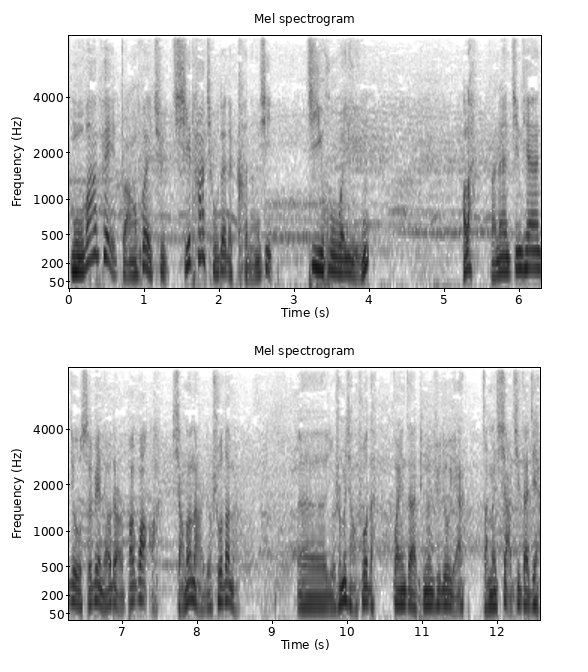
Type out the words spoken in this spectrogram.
姆巴佩转会去其他球队的可能性几乎为零。好了，反正今天就随便聊点八卦啊，想到哪就说到哪。呃，有什么想说的，欢迎在评论区留言，咱们下期再见。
